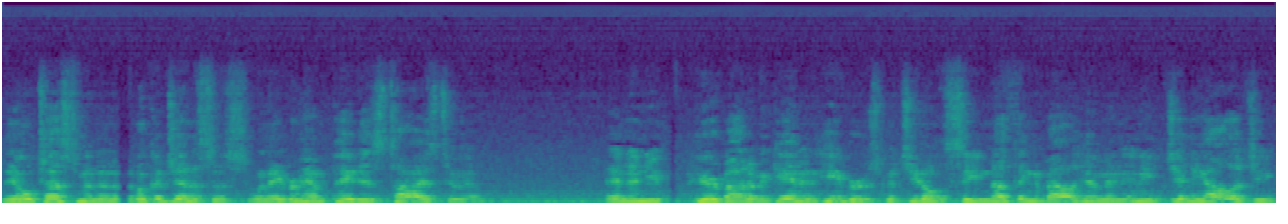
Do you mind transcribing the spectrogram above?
the Old Testament in the book of Genesis when Abraham paid his tithes to him. And then you hear about him again in Hebrews, but you don't see nothing about him in any genealogy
